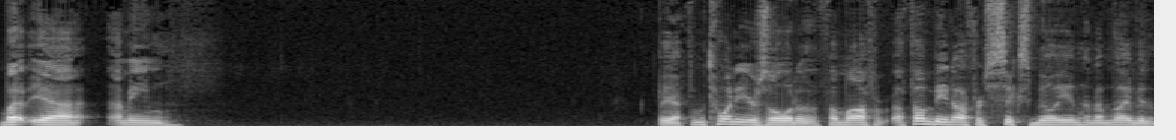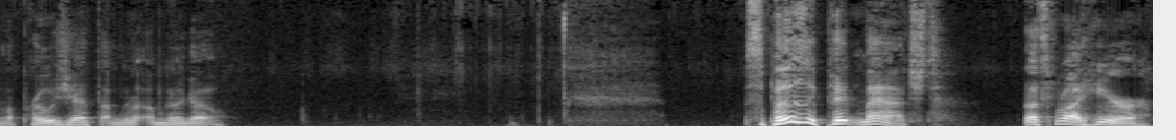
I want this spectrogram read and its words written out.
But yeah, I mean, but yeah, if I'm 20 years old and if I'm offered, if I'm being offered six million and I'm not even in the pros yet, I'm gonna I'm gonna go. Supposedly Pitt matched. That's what I hear.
